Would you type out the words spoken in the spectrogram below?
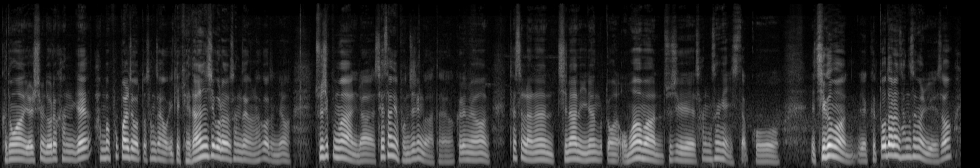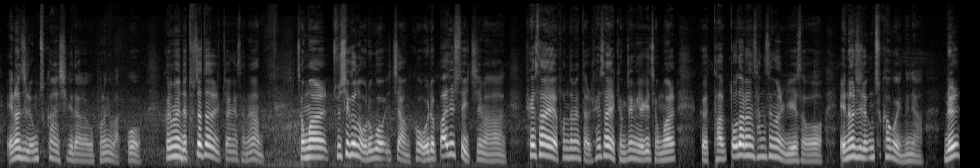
그동안 열심히 노력한 게 한번 폭발적으로 또 성장하고 이렇게 계단식으로 성장을 하거든요. 주식뿐만 아니라 세상의 본질인 것 같아요. 그러면 테슬라는 지난 2년 동안 어마어마한 주식의 상승에 있었고 지금은 이제 그또 다른 상승을 위해서 에너지를 응축하는 시기다라고 보는 게 맞고 그러면 이제 투자자들 입장에서는 정말 주식은 오르고 있지 않고 오히려 빠질 수 있지만 회사의 펀더멘탈, 회사의 경쟁력이 정말 그 또 다른 상승을 위해서 에너지를 응축하고 있느냐를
